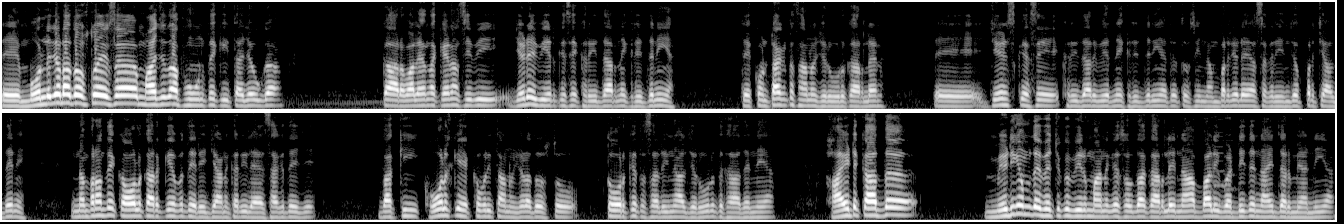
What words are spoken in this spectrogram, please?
ਤੇ ਮੁੱਲ ਜਿਹੜਾ ਦੋਸਤੋ, ਇਸ ਮੱਝ ਦਾ ਫੋਨ ਤੇ ਕੀਤਾ ਜਾਊਗਾ। ਘਰ ਵਾਲਿਆਂ ਦਾ ਕਹਿਣਾ ਸੀ ਵੀ ਜਿਹੜੇ ਵੀਰ ਕਿਸੇ ਖਰੀਦਦਾਰ ਨੇ ਖਰੀਦਣੀ ਆ, ਤੇ ਕੰਟੈਕਟ ਸਾਨੂੰ ਜ਼ਰੂਰ ਕਰ ਲੈਣ। ਤੇ ਜਿਸ ਕਿਸੇ ਖਰੀਦਦਾਰ ਵੀਰ ਨੇ ਖਰੀਦਣੀ ਆ ਤੇ ਤੁਸੀਂ ਨੰਬਰ ਜਿਹੜੇ ਆ ਸਕਰੀਨ ਦੇ ਉੱਪਰ ਚੱਲਦੇ ਨੇ। ਨੰਬਰਾਂ ਤੇ ਕਾਲ ਕਰਕੇ ਵਧੇਰੇ ਜਾਣਕਾਰੀ ਲੈ ਸਕਦੇ ਜੇ। ਬਾਕੀ ਖੋਲ ਕੇ ਇੱਕ ਵਾਰੀ ਤੁਹਾਨੂੰ ਜਿਹੜਾ ਦੋਸਤੋ ਤੋੜ ਕੇ ਤਸੱਲੀ ਨਾਲ ਜ਼ਰੂਰ ਦਿਖਾ ਦਿੰਨੇ ਆ। ਹਾਈਟ ਕੱਦ ਮੀਡੀਅਮ ਦੇ ਵਿੱਚ ਕੋਈ ਵੀਰ ਮੰਨ ਕੇ ਸੌਦਾ ਕਰ ਲੇ, ਨਾ ਬਾਲੀ ਵੱਡੀ ਤੇ ਨਾ ਹੀ ਦਰਮਿਆਨੀ ਆ।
